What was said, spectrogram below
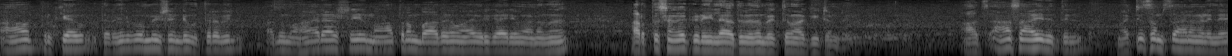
ആ പ്രഖ്യാപ തെരഞ്ഞെടുപ്പ് കമ്മീഷന്റെ ഉത്തരവിൽ അത് മഹാരാഷ്ട്രയിൽ മാത്രം ബാധകമായ ഒരു കാര്യമാണെന്ന് അർത്ഥശങ്കക്കിടയില്ലാത്ത വിധം വ്യക്തമാക്കിയിട്ടുണ്ട്. ആ- സാഹചര്യത്തിൽ മറ്റ് സംസ്ഥാനങ്ങളിലെ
